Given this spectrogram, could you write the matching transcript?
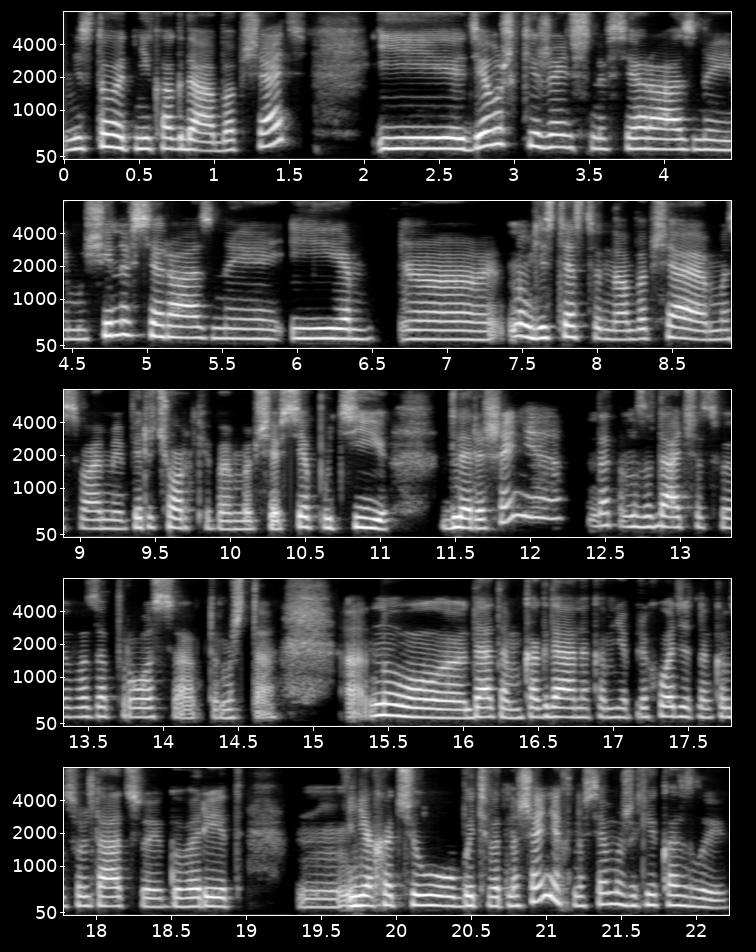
не стоит никогда обобщать, и девушки, и женщины все разные, и мужчины все разные, и э, ну, естественно, обобщая, мы с вами перечеркиваем вообще все пути для решения, да, там, задачи своего запроса, потому что, э, ну, да, там, когда она ко мне приходит на консультацию и говорит, я хочу быть в отношениях, но все мужики козлы,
